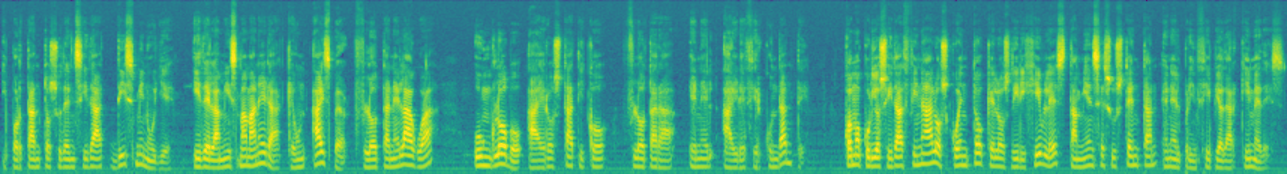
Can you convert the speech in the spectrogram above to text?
y por tanto su densidad disminuye. Y de la misma manera que un iceberg flota en el agua, un globo aerostático flotará en el aire circundante. Como curiosidad final os cuento que los dirigibles también se sustentan en el principio de Arquímedes.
